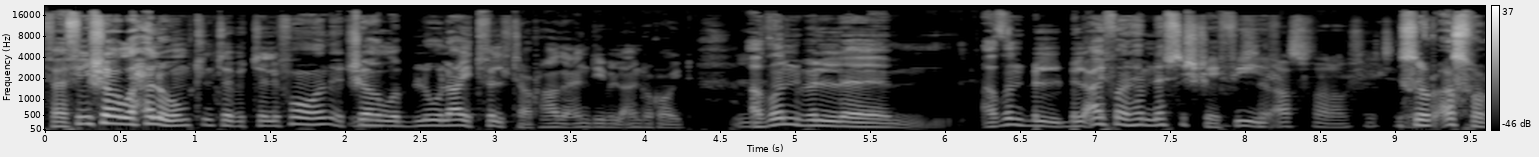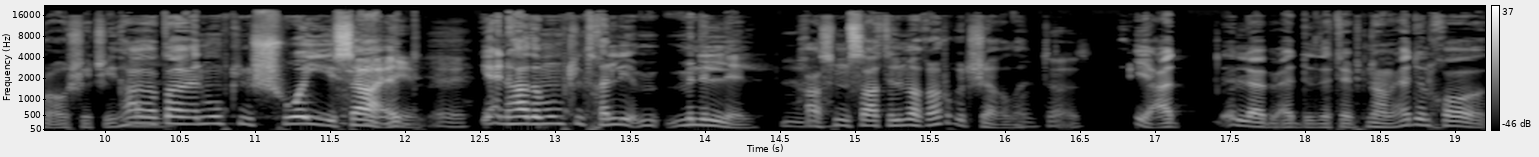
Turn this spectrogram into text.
ففي شغلة حلوة ممكن انت بالتليفون تشغل blue light filter هذا عندي بالأندرويد مم. أظن بال أظن بال... بالآيفون هم نفس الشيء يصير في أصفر أو شيء. يصير أصفر أو شيء كذي هذا. طبعا ممكن شوي يساعد إيه. يعني هذا ممكن تخليه من الليل مم. خلاص من صلاة المغرب تشغله ممتاز إي عاد إلا بعد إذا تبي تنام عدل خو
